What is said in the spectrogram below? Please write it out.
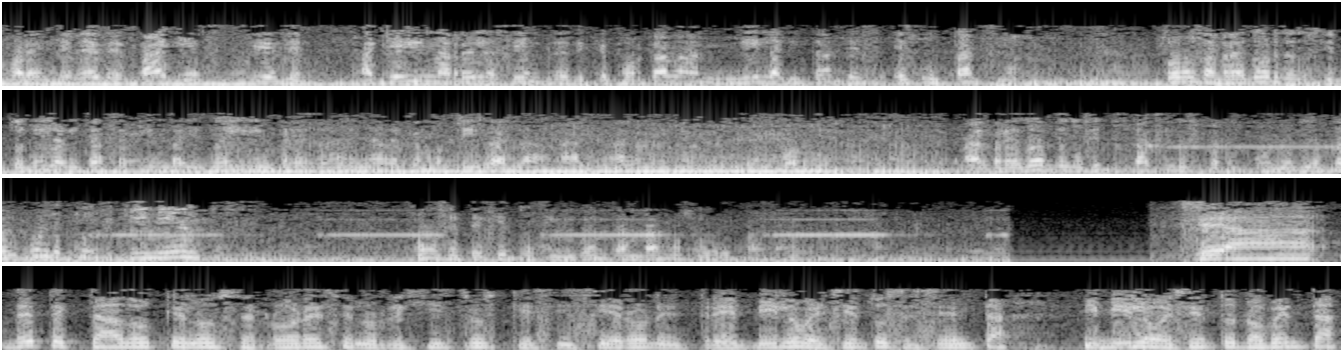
Somos 749 valles, fíjense, aquí hay una regla siempre de que por cada mil habitantes es un taxi. Somos alrededor de 200 mil habitantes aquí en Valles, no hay empresas, no hay nada que motive al transporte. Alrededor de 200 taxis nos correspondería, pero ponle tú 500. Somos 750, andamos sobrepasados. Se ha detectado que los errores en los registros que se hicieron entre 1960 y 1990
